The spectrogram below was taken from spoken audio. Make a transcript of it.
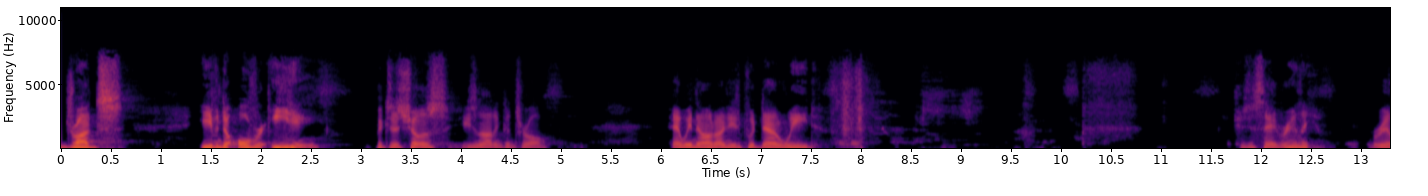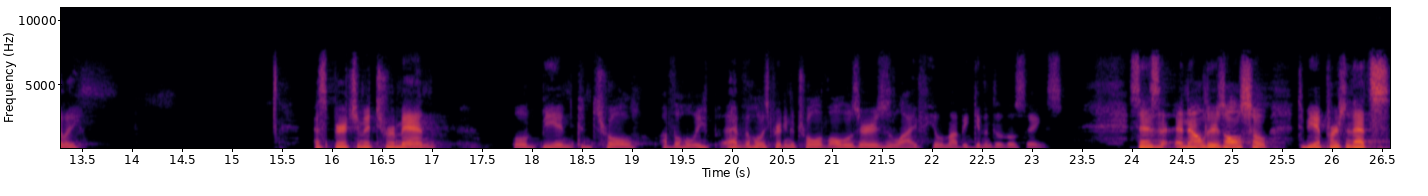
drugs, even to overeating, because it shows he's not in control. And we know I need to put down weed. Because you say, really? Really? A spiritually mature man will be in control of the Holy, have the Holy Spirit in control of all those areas of life. He will not be given to those things. It says an elder is also to be a person that's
